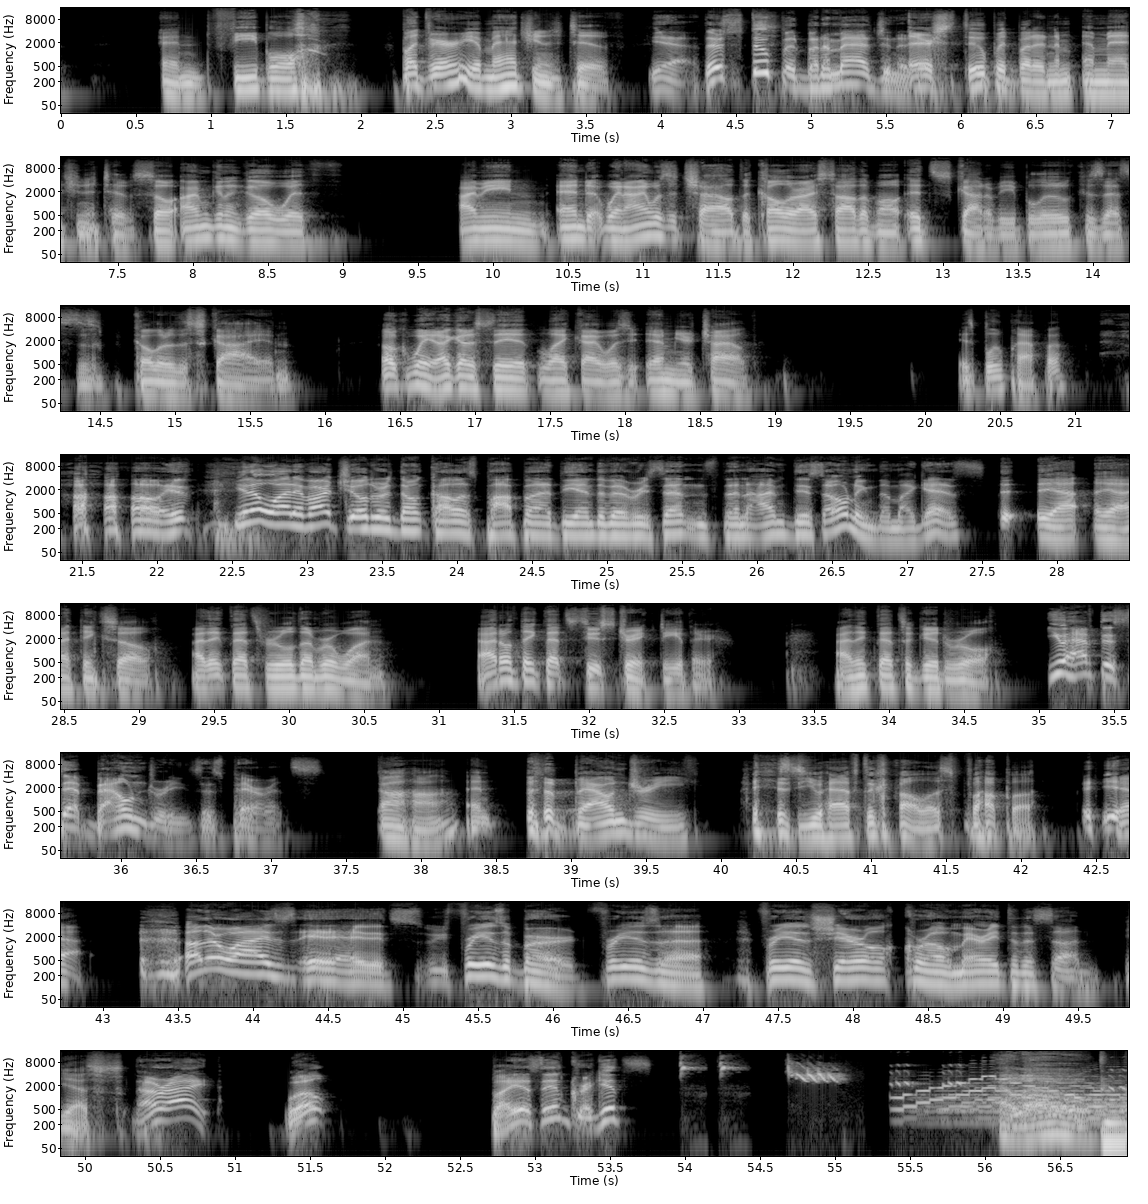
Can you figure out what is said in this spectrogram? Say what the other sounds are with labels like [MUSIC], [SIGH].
and feeble, [LAUGHS] but very imaginative. Yeah, they're stupid but imaginative. They're stupid but imaginative. So I'm gonna go with. I mean, and when I was a child, the color I saw the most, it's got to be blue because that's the color of the sky. And oh, wait, I got to say it like I was am your child. It's blue, Papa. [LAUGHS] Oh, if you know what, if our children don't call us Papa at the end of every sentence, then I'm disowning them. I guess. Yeah, yeah, I think so. I think that's rule number one. I don't think that's too strict either. I think that's a good rule. You have to set boundaries as parents. Uh huh. And [LAUGHS] the boundary is you have to call us Papa. [LAUGHS] yeah. Otherwise, eh, it's free as a bird, free as a free as Sheryl Crow married to the sun. Yes. All right. Well, play us in, crickets. Hello.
